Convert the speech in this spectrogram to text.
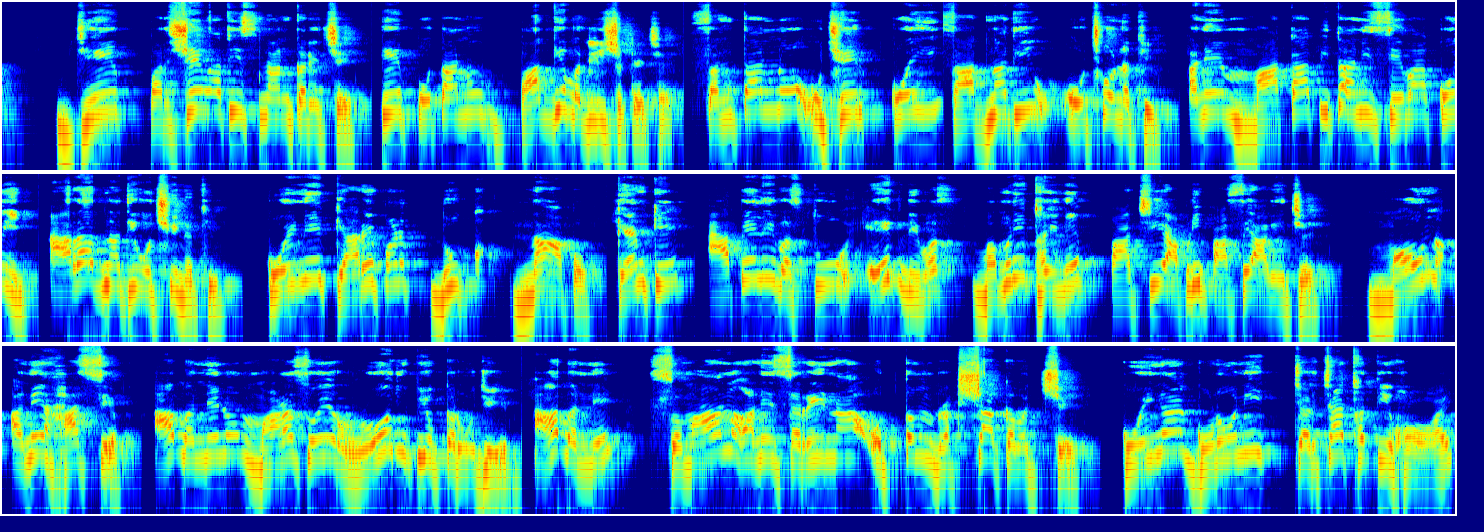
જે પરસેવાથી સ્નાન કરે છે તે પોતાનું ભાગ્ય બદલી શકે છે. સંતાનનો ઉછેર કોઈ સાધનાથી ઓછો નથી અને માતા પિતાની સેવા કોઈ આરાધનાથી ઓછી નથી. કોઈને ક્યારે પણ દુઃખ ના આપો. કેમ કે આપેલી વસ્તુ એક દિવસ બમણી થઈને પાછી આપણી પાસે આવે છે. મૌન અને હાસ્ય. આ બંનેનો માણસોએ રોજ ઉપયોગ કરવો જોઈએ. આ બંને સમાન અને શરીરના ઉત્તમ રક્ષા કવચ છે. કોઈના ગુણોની ચર્ચા થતી હોય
